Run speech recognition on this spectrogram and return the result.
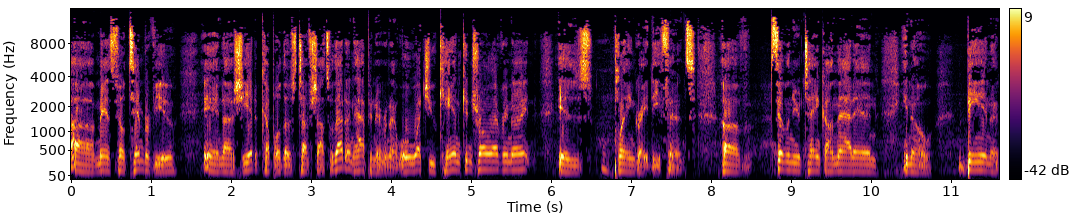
uh, Mansfield Timberview, and uh, she hit a couple of those tough shots. Well, that doesn't happen every night. Well, what you can control every night is playing great defense. Of filling your tank on that end, you know, being a,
